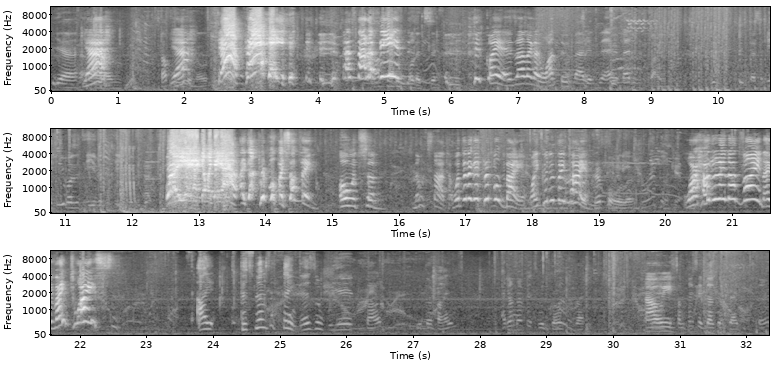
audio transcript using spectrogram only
Yeah. Yeah. Um, stop Yeah? Yeah! Hey! That's not a feed! Quiet, it's not like I want to. Imagine, imagine it's fine. If he wasn't even aiming at Ah, yeah, yeah, yeah, yeah! I got crippled by something! Oh, it's a... No, it's not. What did I get crippled by? Why couldn't I vine? cripple. Why, how did I not vine? I vined twice! I. This is the thing. There's a weird bug with the vines. I don't know if it's with growth, but Owie. sometimes it doesn't register.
